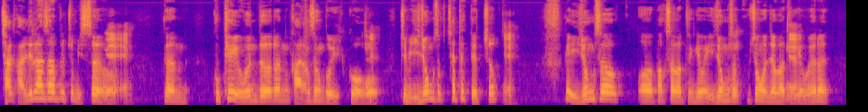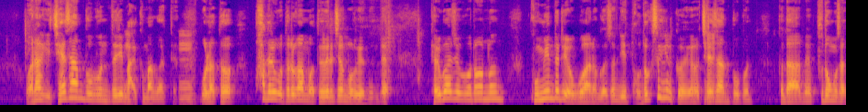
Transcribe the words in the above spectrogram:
잘 관리를 한 사람들 좀 있어요. 예, 예, 그러니까 국회의원들은 가능성도 있고 예. 지금 이종석 채택됐죠. 예. 그러니까 이종석 어, 박사 같은 경우, 이종석 음. 국정원장 같은 예. 경우에는 워낙 이 재산 부분들이 음. 말끔한 것 같아요. 음, 몰라 더 파들고 들어가면 어떻게 될지는 모르겠는데 결과적으로는 국민들이 요구하는 것은 이 도덕성일 거예요. 재산 부분. 그 다음에 부동산,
